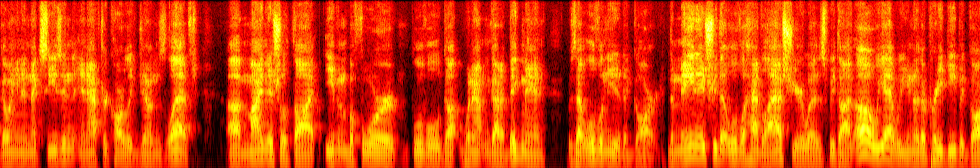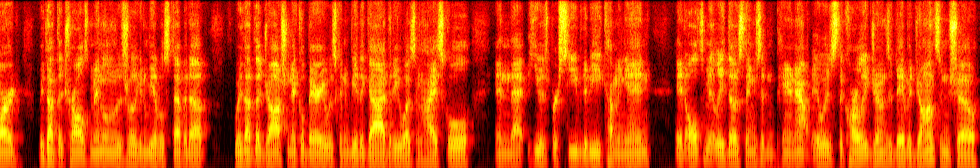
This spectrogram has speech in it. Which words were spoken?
going into next season, and after Carlik Jones left, uh, my initial thought, even before Louisville got, went out and got a big man, was that Louisville needed a guard. The main issue that Louisville had last year was we thought, oh yeah, well you know they're pretty deep at guard. We thought that Charles Minlend was really going to be able to step it up. We thought that Josh Nickelberry was going to be the guy that he was in high school and that he was perceived to be coming in. And ultimately, those things didn't pan out. It was the Carlik Jones and David Johnson show,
